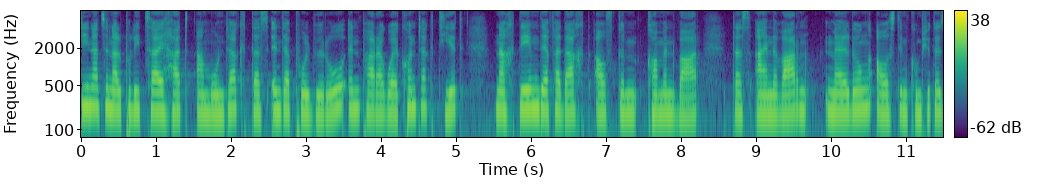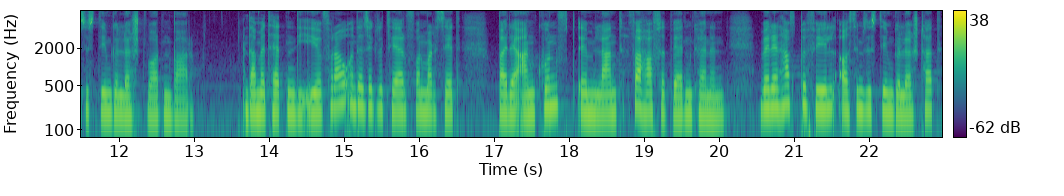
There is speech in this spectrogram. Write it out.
Die Nationalpolizei hat am Montag das Interpol-Büro in Paraguay kontaktiert, nachdem der Verdacht aufgekommen war, dass eine Warnmeldung aus dem Computersystem gelöscht worden war. Damit hätten die Ehefrau und der Sekretär von Marcet bei der Ankunft im Land verhaftet werden können. Wer den Haftbefehl aus dem System gelöscht hat,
